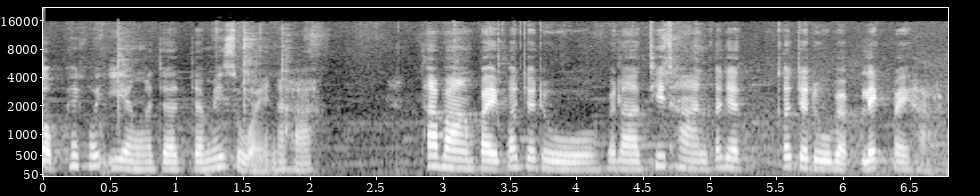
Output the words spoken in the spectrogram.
ตบให้เขาเอียงจะจะไม่สวยนะคะ ถ้าบางไปก็จะดูเวลาที่ทานก็จะก็จะดูแบบเล็กไปค่ะ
